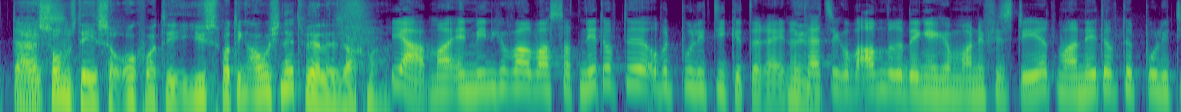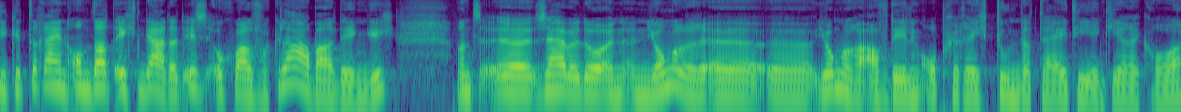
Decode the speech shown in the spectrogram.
Thuis... Ja, soms deed ze ook wat, juist wat die ouders net willen, zeg maar. Ja, maar in mijn geval was dat niet op, de, op het politieke terrein. Nee. Het had zich op andere dingen gemanifesteerd, maar niet op het politieke terrein. Omdat ik, ja, dat is ook wel verklaarbaar, denk ik. Want uh, ze hebben door een, een jongere, uh, uh, jongere afdeling opgericht toen dat tijd hier in Kerkroo.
